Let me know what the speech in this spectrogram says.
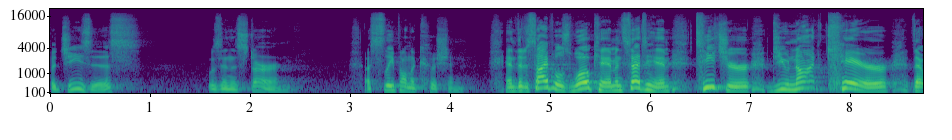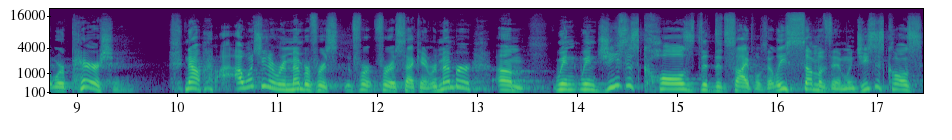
But Jesus was in the stern, asleep on the cushion. And the disciples woke him and said to him, Teacher, do you not care that we're perishing? Now, I want you to remember for, for, for a second. Remember um, when, when Jesus calls the disciples, at least some of them, when Jesus calls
